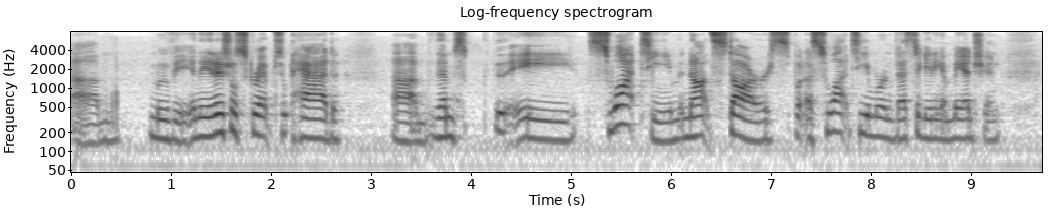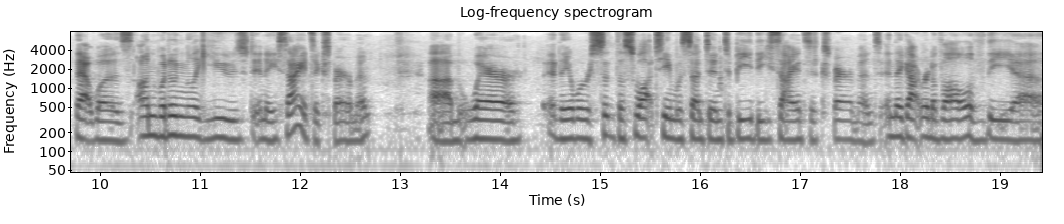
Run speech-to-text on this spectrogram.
um, movie. And the initial script had um, them s- a SWAT team, not stars, but a SWAT team were investigating a mansion that was unwittingly used in a science experiment um, where they were the SWAT team was sent in to be the science experiment, and they got rid of all of the uh,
